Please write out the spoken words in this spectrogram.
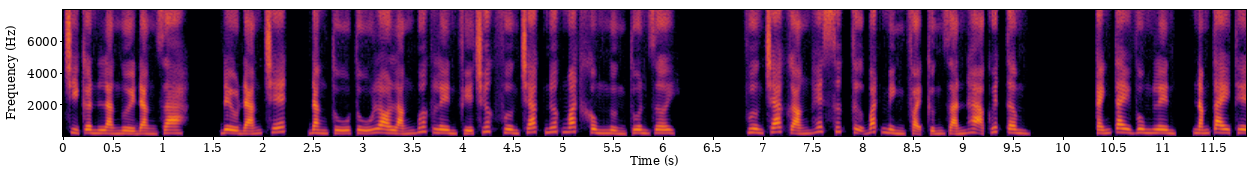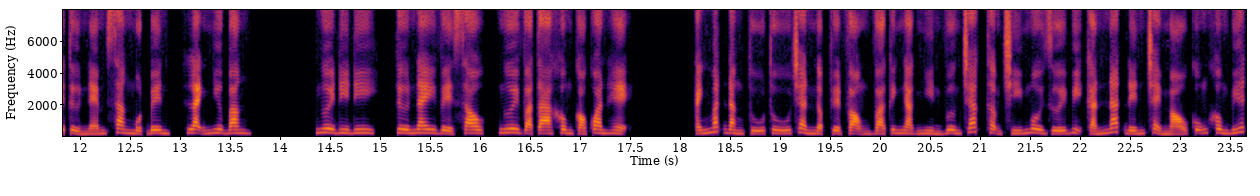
Chỉ cần là người đằng ra, đều đáng chết, đằng tú tú lo lắng bước lên phía trước Vương Trác nước mắt không ngừng tuôn rơi. Vương Trác gắng hết sức tự bắt mình phải cứng rắn hạ quyết tâm. Cánh tay vung lên, nắm tay thê tử ném sang một bên, lạnh như băng. Ngươi đi đi, từ nay về sau, ngươi và ta không có quan hệ. Ánh mắt đằng tú tú tràn ngập tuyệt vọng và kinh ngạc nhìn Vương Trác thậm chí môi dưới bị cắn nát đến chảy máu cũng không biết.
